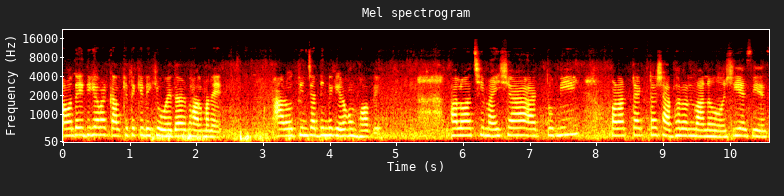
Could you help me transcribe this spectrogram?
আমাদের এইদিকে আবার কালকে থেকে দেখি ওয়েদার ভালো মানে আরও তিন চার দিন থেকে এরকম হবে। ভালো আছি মাইশা, আর তুমি? পড়ারটা একটা সাধারণ মানুষ ইয়েস ইয়েস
